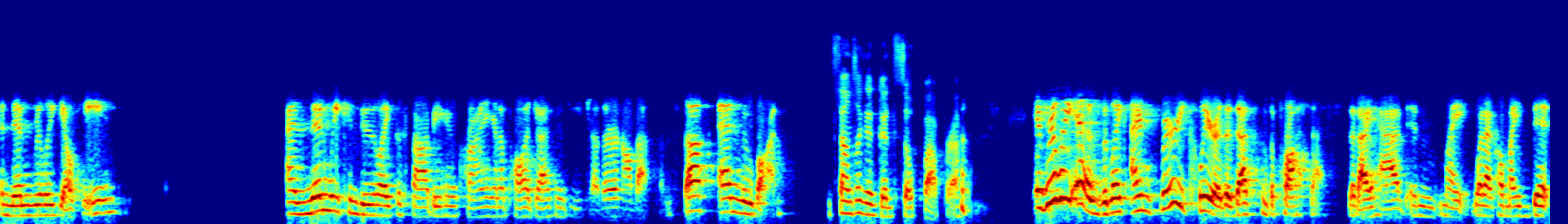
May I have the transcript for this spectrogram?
and then really guilty. And then we can do like the sobbing and crying and apologizing to each other and all that fun stuff and move on. Sounds like a good soap opera. it really is, but like I'm very clear that that's the process that I have in my what I call my bit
